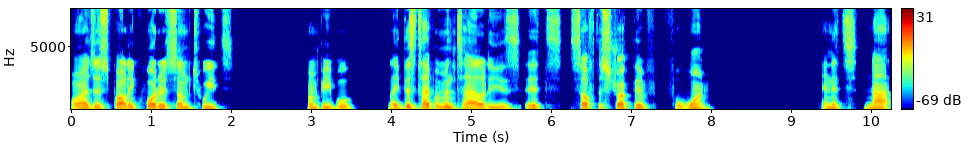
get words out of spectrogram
Or I just probably quoted some tweets from people. Like this type of mentality is it's self-destructive for one. And it's not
